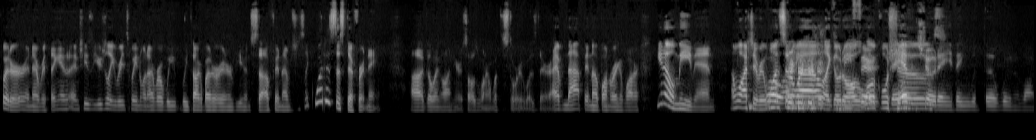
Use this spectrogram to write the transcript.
Twitter and everything, and, and she's usually retweeting whenever we we talk about her interview and stuff. And I was just like, what is this different name uh, going on here? So I was wondering what the story was there. I have not been up on Ring of Honor. You know me, man. I watch every Well, once in a while. I go to be all the local they shows. They haven't showed anything with the Women of Honor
